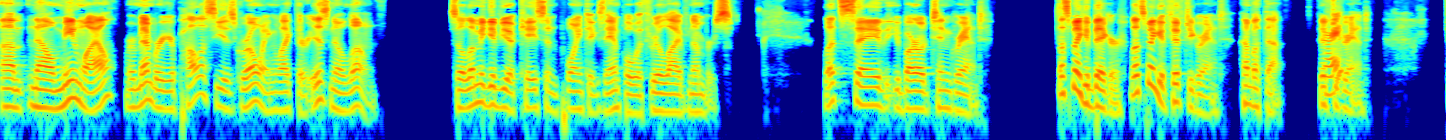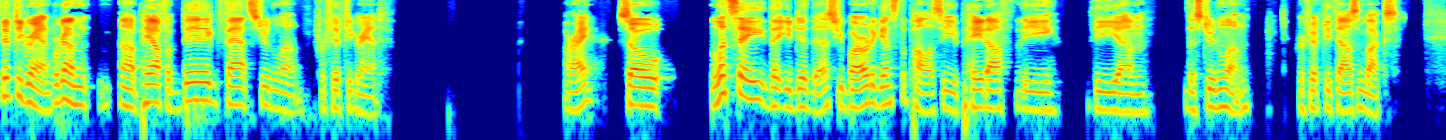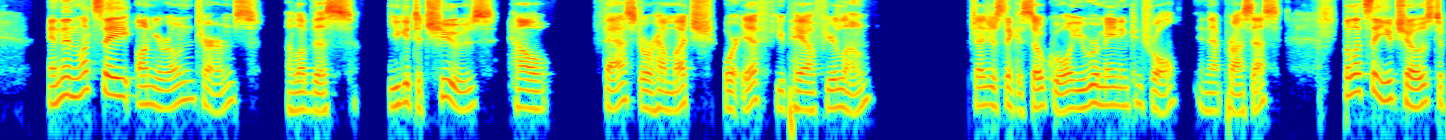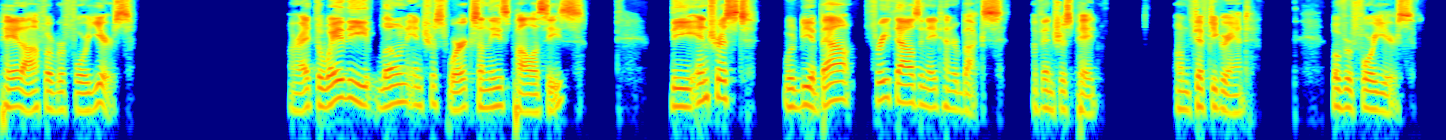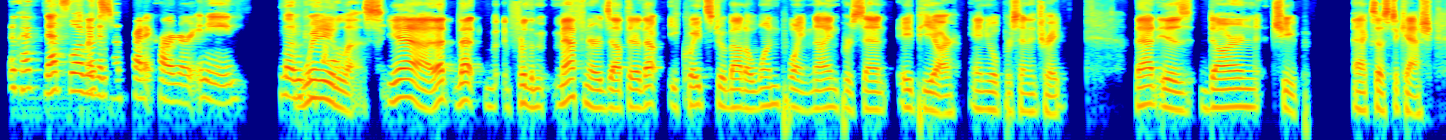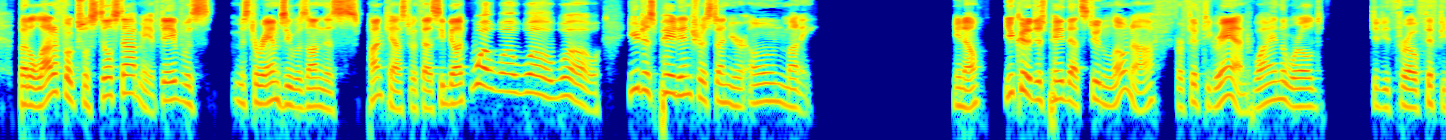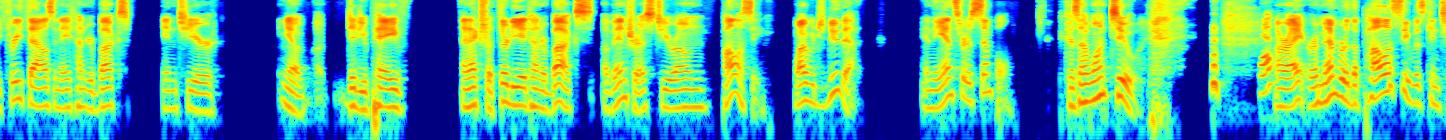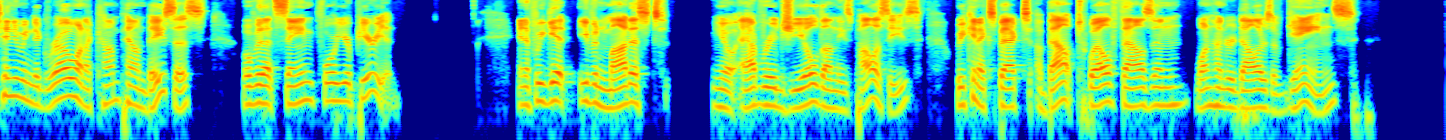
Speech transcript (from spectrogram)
Um, now, meanwhile, remember your policy is growing like there is no loan. So let me give you a case in point example with real live numbers. Let's say that you borrowed 10 grand. Let's make it bigger. Let's make it 50 grand. How about that? 50 right. grand. 50 grand. We're going to uh, pay off a big fat student loan for 50 grand. All right. So let's say that you did this, you borrowed against the policy, you paid off the the um the student loan for 50,000 bucks. And then let's say on your own terms, I love this, you get to choose how fast or how much or if you pay off your loan, which I just think is so cool. You remain in control in that process. But let's say you chose to pay it off over four years. All right. The way the loan interest works on these policies, the interest would be about 3,800 bucks of interest paid on 50 grand over four years. Okay. That's lower That's than a credit card or any loan. Way less. Yeah. That, that for the math nerds out there, that equates to about a 1.9% APR annual percentage rate. That is darn cheap access to cash. But a lot of folks will still stop me. If Dave was Mr. Ramsey was on this podcast with us, he'd be like, Whoa, whoa, whoa, whoa. You just paid interest on your own money. You know, you could have just paid that student loan off for 50 grand. Why in the world did you throw 53,800 bucks into your, you know, uh, did you pay an extra 3,800 bucks of interest to your own policy? Why would you do that? And the answer is simple because I want to. Yep. All right. Remember, the policy was continuing to grow on a compound basis over that same four year period. And if we get even modest, you know, average yield on these policies, we can expect about $12,100 of gains.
